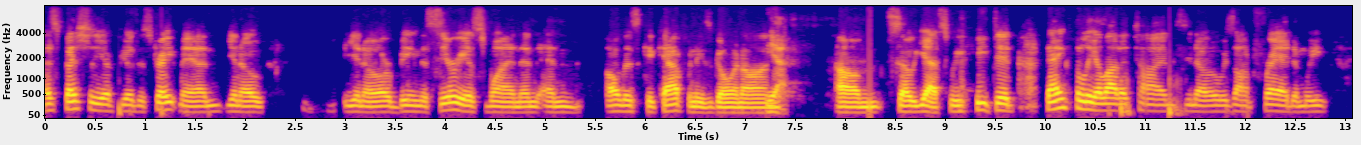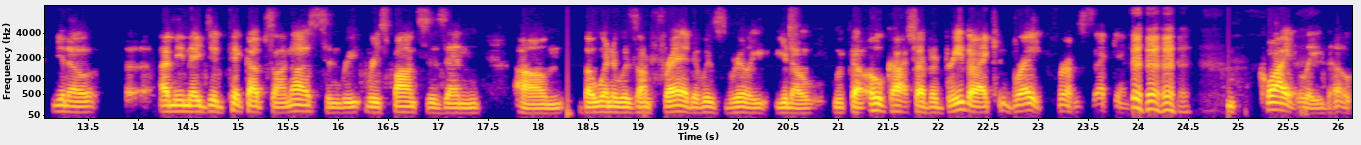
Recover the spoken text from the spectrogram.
especially if you're the straight man, you know, you know, or being the serious one, and and all this cacophony's going on. Yeah. Um. So yes, we, we did. Thankfully, a lot of times, you know, it was on Fred, and we, you know, uh, I mean, they did pickups on us and re- responses, and um, but when it was on Fred, it was really, you know, we felt, oh gosh, I have a breather. I can break for a second. Quietly though.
